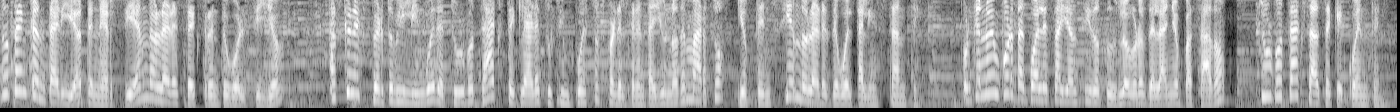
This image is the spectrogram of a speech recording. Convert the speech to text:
¿No te encantaría tener 100 dólares extra en tu bolsillo? Haz que un experto bilingüe de TurboTax declare tus impuestos para el 31 de marzo y obtén 100 dólares de vuelta al instante. Porque no importa cuáles hayan sido tus logros del año pasado, TurboTax hace que cuenten.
